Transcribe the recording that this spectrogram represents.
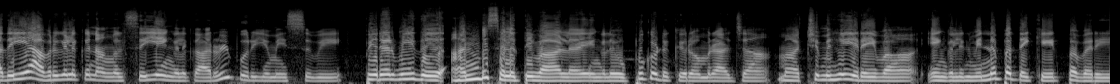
அதையே அவர்களுக்கு நாங்கள் செய்ய எங்களுக்கு அருள் புரியும் இயேசுவே. பிறர் மீது அன்பு செலுத்தி வாழ எங்களை ஒப்பு கொடுக்கிறோம் ராஜா. மாட்சிமிகு இறைவா எங்களின் விண்ணப்பத்தை கேட்பவரே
